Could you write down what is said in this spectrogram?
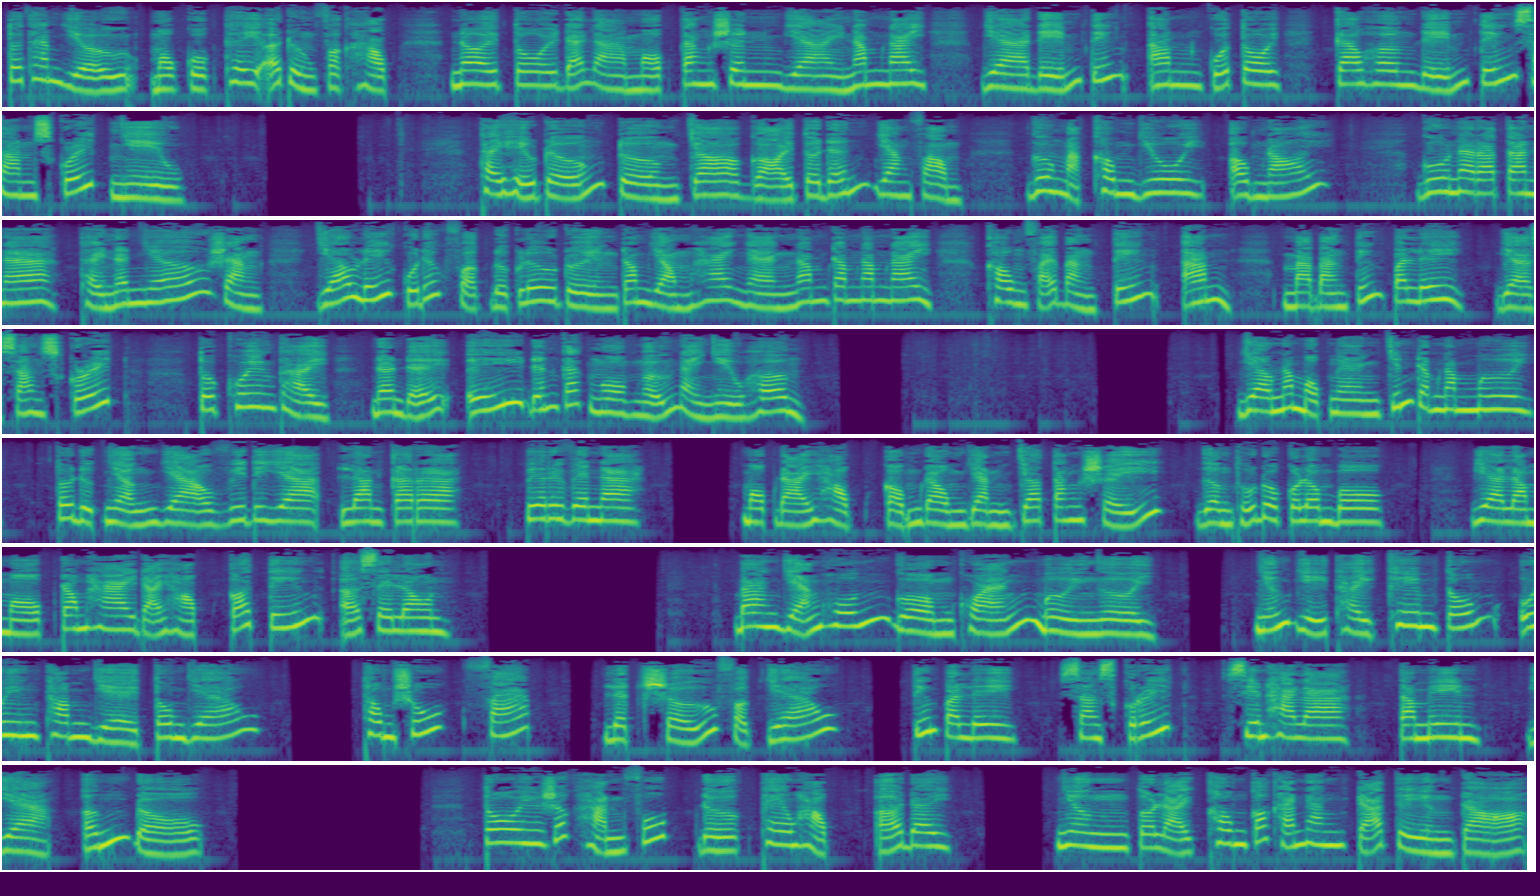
tôi tham dự một cuộc thi ở trường Phật học, nơi tôi đã là một tăng sinh vài năm nay và điểm tiếng Anh của tôi cao hơn điểm tiếng Sanskrit nhiều. Thầy hiệu trưởng trường cho gọi tôi đến văn phòng, gương mặt không vui, ông nói, Gunaratana, thầy nên nhớ rằng giáo lý của Đức Phật được lưu truyền trong vòng 2.500 năm nay không phải bằng tiếng Anh mà bằng tiếng Pali và Sanskrit. Tôi khuyên thầy nên để ý đến các ngôn ngữ này nhiều hơn. Vào năm 1950, tôi được nhận vào Vidya Lankara, Pirivena, một đại học cộng đồng dành cho tăng sĩ gần thủ đô Colombo và là một trong hai đại học có tiếng ở Ceylon. Ban giảng huấn gồm khoảng 10 người, những vị thầy khiêm tốn uyên thâm về tôn giáo, thông suốt Pháp, lịch sử Phật giáo, tiếng Pali, Sanskrit, Sinhala, Tamil và Ấn Độ. Tôi rất hạnh phúc được theo học ở đây nhưng tôi lại không có khả năng trả tiền trọ.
